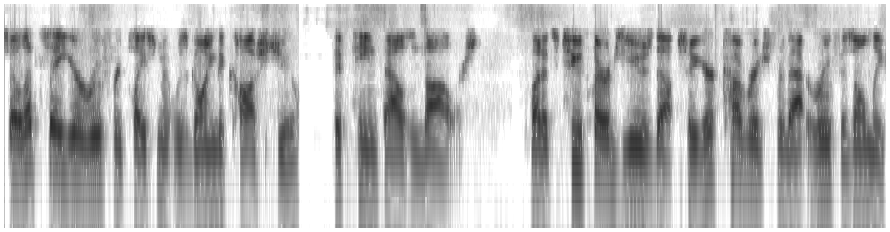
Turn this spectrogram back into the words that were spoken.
So let's say your roof replacement was going to cost you $15,000, but it's two thirds used up. So your coverage for that roof is only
